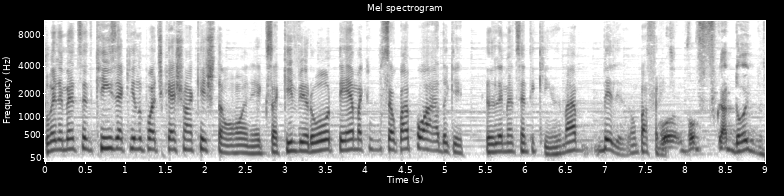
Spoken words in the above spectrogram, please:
O Elemento 115 aqui no podcast é uma questão, Rony. É que isso aqui virou tema que o céu quase porrada aqui. Do Elemento 115. Mas beleza, vamos pra frente. Vou, vou ficar doido.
